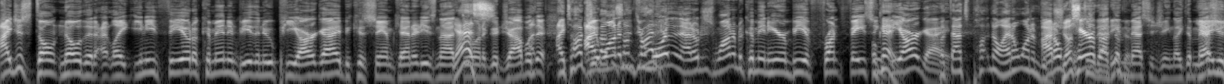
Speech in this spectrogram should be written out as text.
I just don't know that. I, like, you need Theo to come in and be the new PR guy because Sam Kennedy's not Yes. doing a good job with I- it. I talked to I about want him to do Friday. more than that. I don't just want him to come in here and be a front-facing Okay, PR guy. but that's no. I don't want him to. I don't care do about the messaging. Like the Yeah, messaging, you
